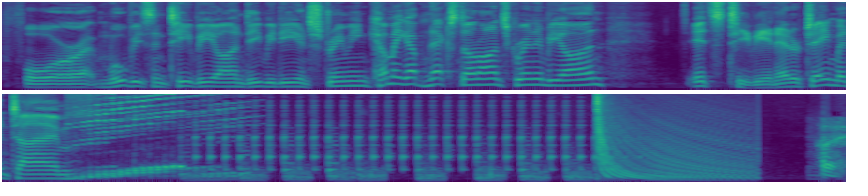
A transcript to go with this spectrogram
for movies and TV on DVD and streaming. Coming up next on On Screen and Beyond. It's TV and entertainment time. Hi,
